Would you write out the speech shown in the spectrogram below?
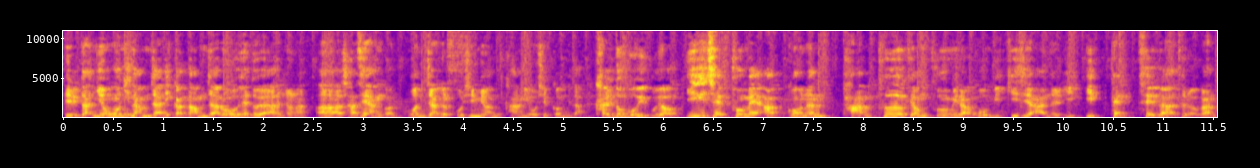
일단 영혼이 남자니까 남자로 해둬야 하려나? 아, 자세한 건 원작을 보시면 감이 오실 겁니다. 칼도 보이고요. 이 제품의 앞건은 반프 경품이라고 믿기지 않을 이 이펙트가 들어간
